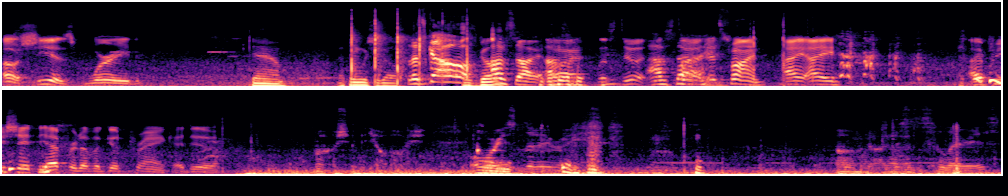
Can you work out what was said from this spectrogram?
Oh, she is worried. Damn. I think we should go. Let's go. Let's go. I'm sorry. I'm All sorry. right, let's do it. I'm Let's sorry. it. It's fine. I, I I appreciate the effort of a good prank. I do. Oh shit, yo, oh shit. Oh. Corey's literally right. oh my oh god, this is hilarious.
